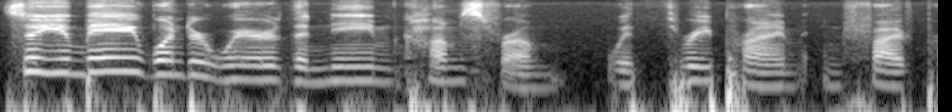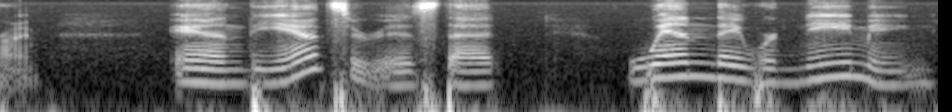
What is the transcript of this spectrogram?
So you may wonder where the name comes from with 3' and 5'. And the answer is that when they were naming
